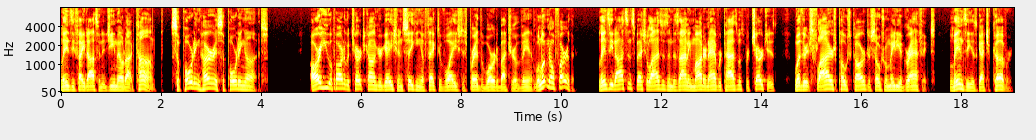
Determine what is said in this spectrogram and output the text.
lindsayfaydotson at gmail.com. Supporting her is supporting us. Are you a part of a church congregation seeking effective ways to spread the word about your event? Well, look no further. Lindsay Dotson specializes in designing modern advertisements for churches, whether it's flyers, postcards, or social media graphics. Lindsay has got you covered.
